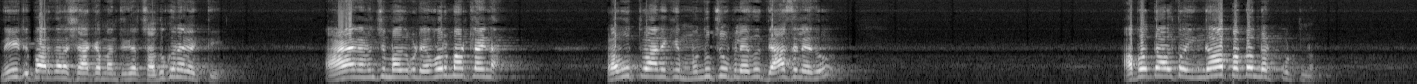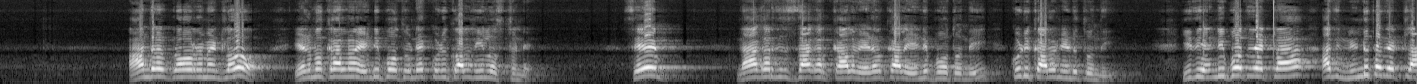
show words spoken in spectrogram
నీటిపారుదల శాఖ మంత్రి గారు చదువుకునే వ్యక్తి ఆయన నుంచి మొదలుకుంటే ఎవరు మాట్లాడినా ప్రభుత్వానికి ముందు చూపు లేదు ధ్యాస లేదు. అబద్ధాలతో ఇంకా పబ్బం కట్టుకుంటున్నారు. ఆంధ్ర గవర్నమెంట్లో ఎడమకాలంలో ఎండిపోతుండే కుడి కాలం నీళ్ళు వస్తుండే. సేమ్ నాగార్జున సాగర్ కాలం ఎడమకాలం ఎండిపోతుంది కుడి కాలం నిండుతుంది. ఇది ఎండిపోతుంది ఎట్లా? అది నిండుతుంది ఎట్లా?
